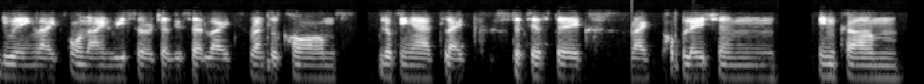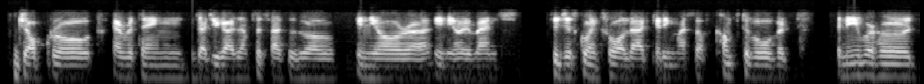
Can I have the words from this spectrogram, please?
doing like online research, as you said, like rental comps, looking at like statistics like population, income, job growth, everything that you guys emphasize as well in your uh, in your events. So just going through all that, getting myself comfortable with the neighborhoods,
